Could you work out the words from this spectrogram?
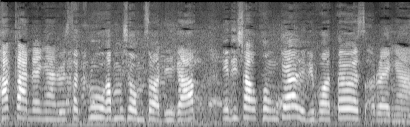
พักการรายงานไว้สักครู่ครับผู้ชมสวัสดีครับเอดิชาวคงแก้วหรือรีพอร์เตอร์รายงา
